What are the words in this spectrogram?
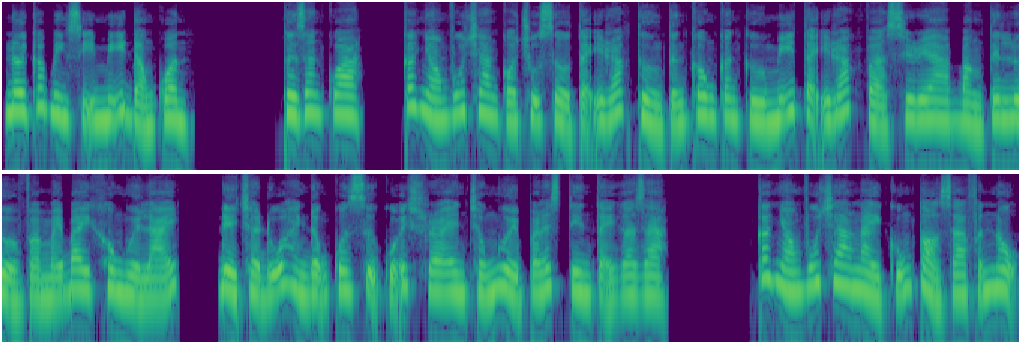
nơi các binh sĩ Mỹ đóng quân. Thời gian qua, các nhóm vũ trang có trụ sở tại Iraq thường tấn công căn cứ Mỹ tại Iraq và Syria bằng tên lửa và máy bay không người lái để trả đũa hành động quân sự của Israel chống người Palestine tại Gaza. Các nhóm vũ trang này cũng tỏ ra phẫn nộ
